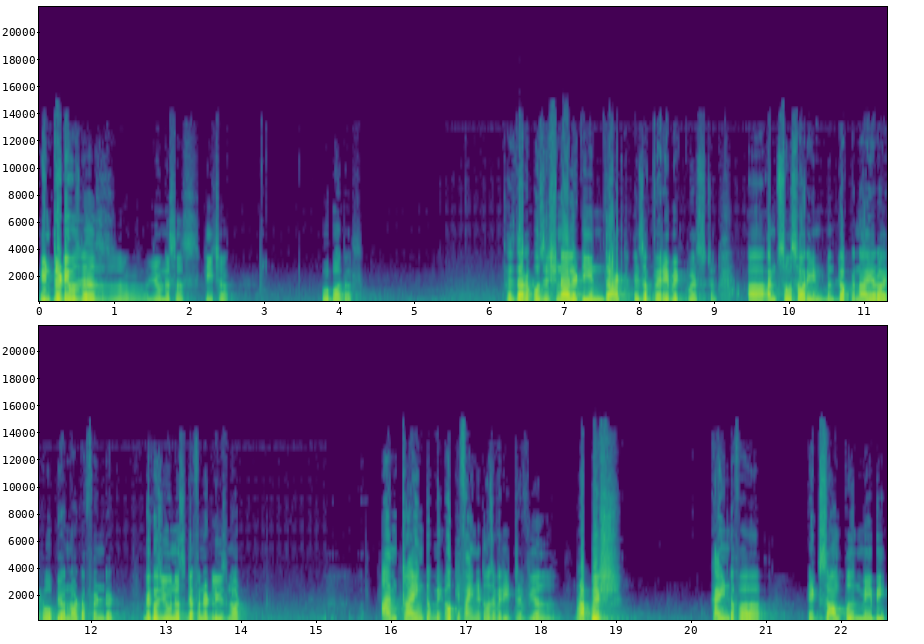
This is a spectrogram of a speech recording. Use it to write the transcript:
introduced as Yunus's teacher. Who bothers? So is there a positionality in that? Is a very big question. Uh, I'm so sorry, Dr. Nair, I hope you're not offended. Because Eunice definitely is not. I'm trying to make, okay, fine, it was a very trivial, rubbish kind of a example, maybe.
